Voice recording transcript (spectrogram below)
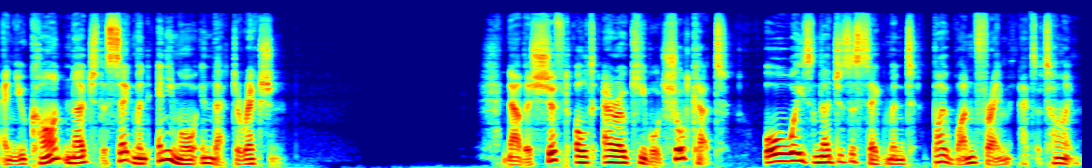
and you can't nudge the segment anymore in that direction. Now the Shift-Alt-Arrow keyboard shortcut always nudges a segment by one frame at a time.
